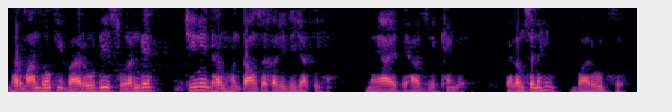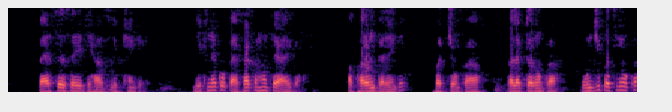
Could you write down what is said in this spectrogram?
धर्मांधों की बारूदी सुरंगें चीनी धर्महंताओं से खरीदी जाती हैं। नया इतिहास लिखेंगे। कलम से नहीं, बारूद से। पैसे से इतिहास लिखेंगे। लिखने को पैसा कहाँ से आएगा? अपहरण करेंगे बच्चों का, कलेक्टरों का, पूंजीपतियों का।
